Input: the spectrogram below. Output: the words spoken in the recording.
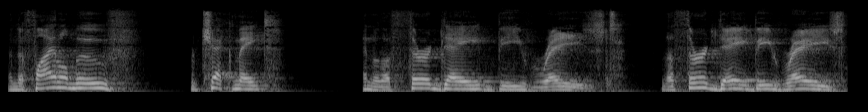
And the final move for checkmate, and on the third day be raised. The third day be raised.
